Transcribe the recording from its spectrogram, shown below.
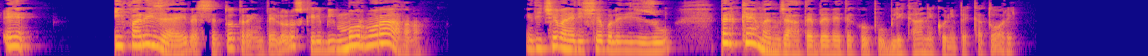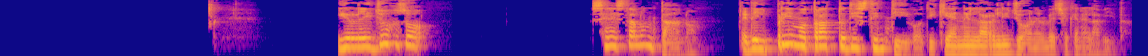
E i farisei, versetto 30, i loro scribi mormoravano E dicevano i discepoli di Gesù, perché mangiate e bevete coi pubblicani e con i peccatori? Il religioso se ne sta lontano ed è il primo tratto distintivo di chi è nella religione invece che nella vita.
